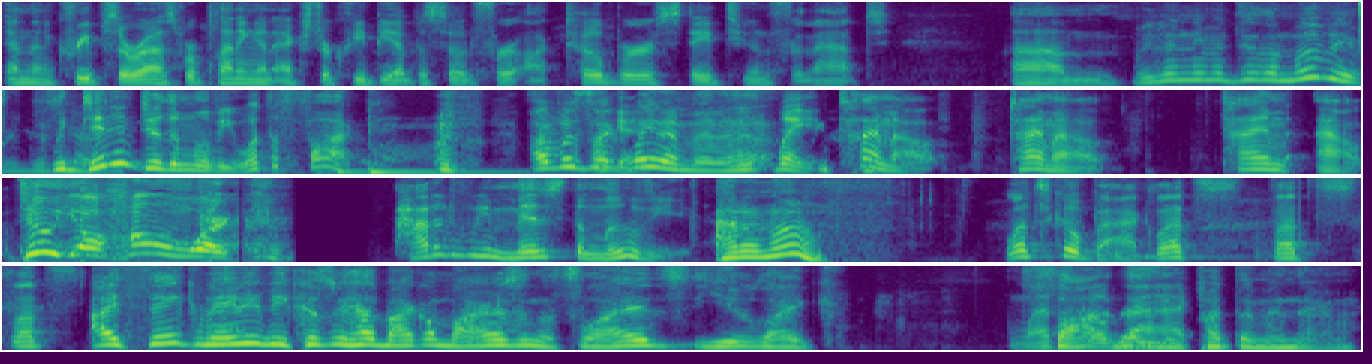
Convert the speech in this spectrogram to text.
And then Creeps Are Us. We're planning an extra creepy episode for October. Stay tuned for that. Um, We didn't even do the movie. we didn't do the movie. What the fuck? I was like, Okay. wait a minute. Wait, time out. Time out. Time out. Do your homework. How did we miss the movie? I don't know. Let's go back. Let's let's let's I think maybe because we had Michael Myers in the slides, you like let's go thought that you put them in there.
